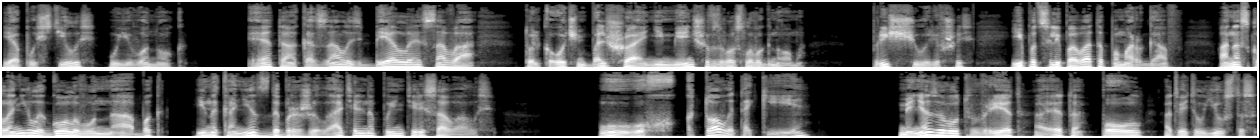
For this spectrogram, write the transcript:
и опустилось у его ног. Это оказалась белая сова, только очень большая, не меньше взрослого гнома. Прищурившись и подслеповато поморгав, она склонила голову на бок и, наконец, доброжелательно поинтересовалась. — Ух, кто вы такие? — Меня зовут Вред, а это Пол, — ответил Юстас.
